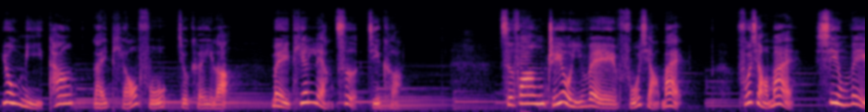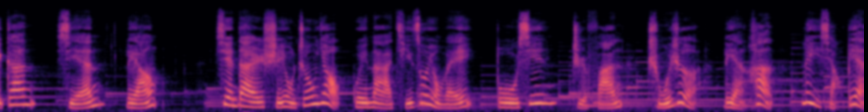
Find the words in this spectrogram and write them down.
用米汤来调服就可以了，每天两次即可。此方只有一味浮小麦，浮小麦性味甘咸凉，现代食用中药归纳其作用为补心止烦、除热敛汗、利小便。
